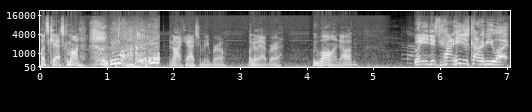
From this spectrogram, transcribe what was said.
Let's kiss. Come on. You're not catching me, bro. Look at that, bro. We won, dog. He just kind of he just kind of be like,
